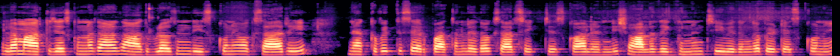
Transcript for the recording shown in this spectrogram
ఇలా మార్క్ చేసుకున్న తర్వాత ఆది బ్లౌజ్ని తీసుకుని ఒకసారి నెక్ పెట్టి సరిపోతాం లేదో ఒకసారి చెక్ చేసుకోవాలండి. షాల దగ్గర నుంచి ఈ విధంగా పెట్టేసుకొని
